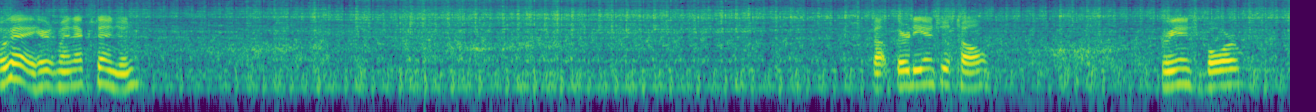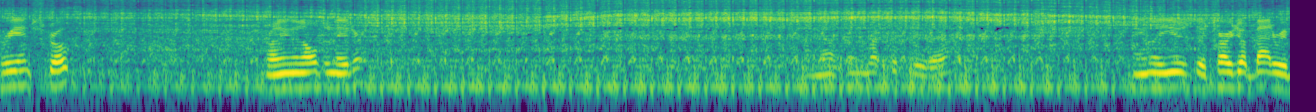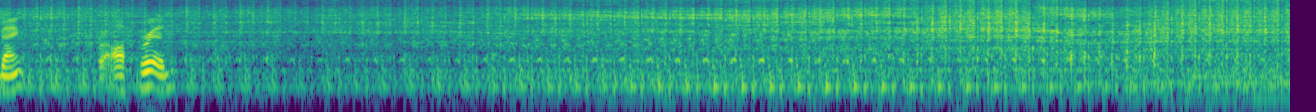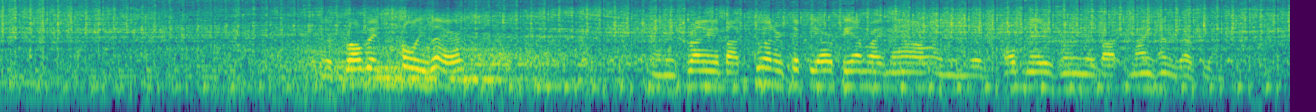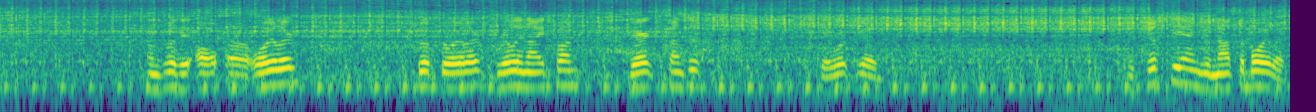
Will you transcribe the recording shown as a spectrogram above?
Okay, here's my next engine. About 30 inches tall, 3 inch bore, 3 inch stroke, running an alternator. Some electricity there. Mainly used to charge up battery bank for off-grid. a 12 inch pulley there and it's running about 250 RPM right now and the alternator is running at about 900 RPM. Comes with the uh, oiler, Swift oiler, really nice one, very expensive, they work good. It's just the engine, not the boiler.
